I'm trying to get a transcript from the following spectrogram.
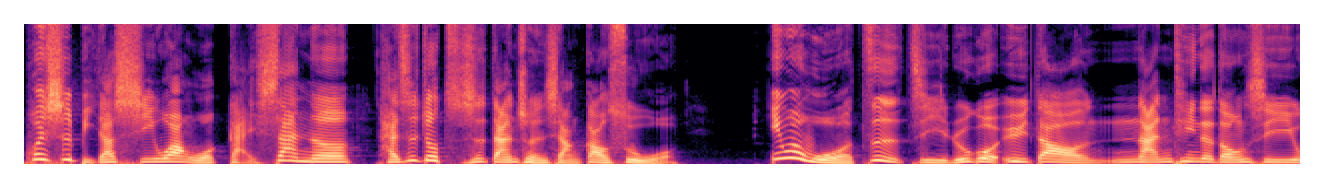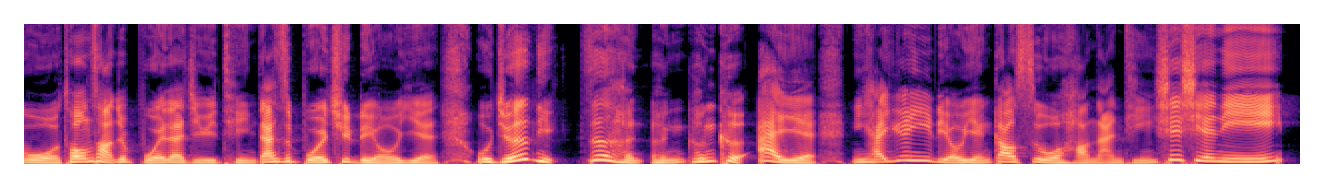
会是比较希望我改善呢，还是就只是单纯想告诉我？因为我自己如果遇到难听的东西，我通常就不会再继续听，但是不会去留言。我觉得你这很很很可爱耶，你还愿意留言告诉我好难听，谢谢你。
